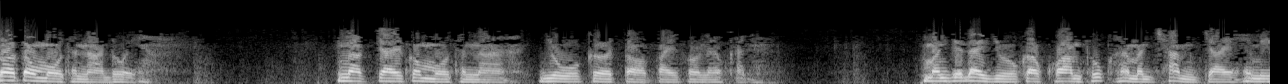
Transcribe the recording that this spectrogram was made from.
ก็ต้องโมทนาด้วย หนักใจก็โมทนาอยู่เกิดต่อไปก็แล้วกัน มันจะได้อยู่กับความทุกข์ให้มันช่ำใจให้มี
